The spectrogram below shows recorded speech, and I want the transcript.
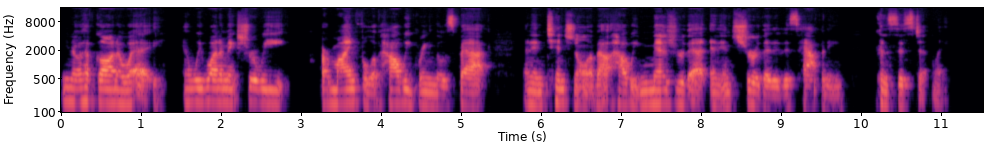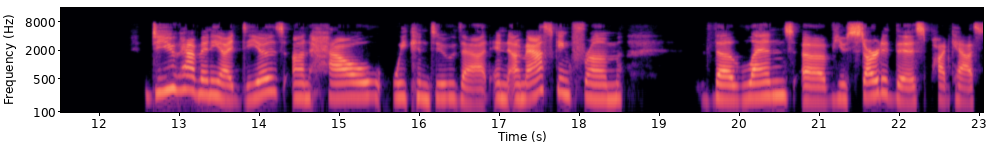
you know, have gone away. And we want to make sure we are mindful of how we bring those back and intentional about how we measure that and ensure that it is happening consistently. Do you have any ideas on how we can do that? And I'm asking from the lens of you started this podcast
